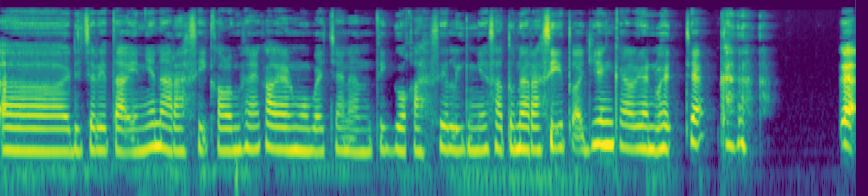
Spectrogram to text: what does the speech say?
uh, diceritainnya narasi. Kalau misalnya kalian mau baca nanti gue kasih linknya satu narasi itu aja yang kalian baca. Gak,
